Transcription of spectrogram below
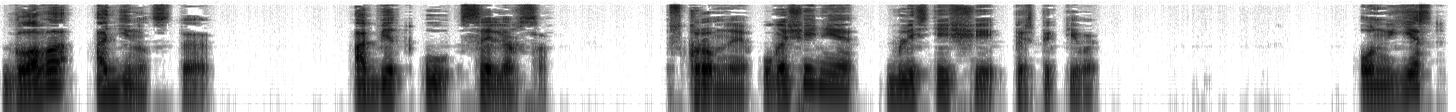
Глава 11. Обед у Селлерса. Скромное угощение, блестящие перспективы. Он ест,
